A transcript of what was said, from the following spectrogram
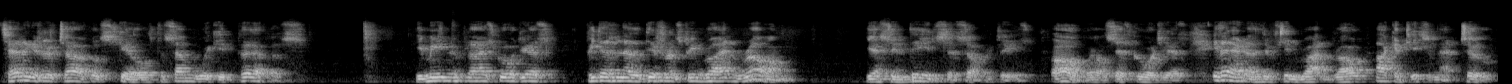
turning his rhetorical skills to some wicked purpose? You mean, replies Gorgias, if he doesn't know the difference between right and wrong? Yes, indeed, says Socrates. Oh, well, says Gorgias, if they don't know the difference between right and wrong, I can teach them that too.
